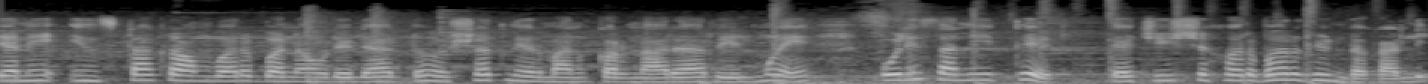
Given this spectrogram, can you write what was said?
याने इंस्टाग्रामवर बनवलेल्या दहशत निर्माण करणाऱ्या रीलमुळे पोलिसांनी थेट त्याची शहरभर धिंड काढली.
